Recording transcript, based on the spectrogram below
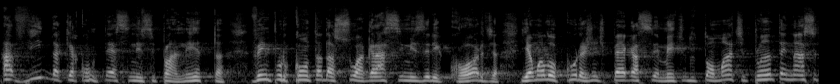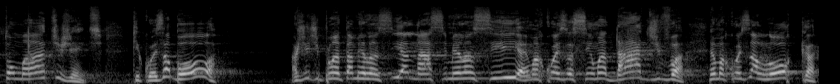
A vida que acontece nesse planeta vem por conta da sua graça e misericórdia. E é uma loucura, a gente pega a semente do tomate, planta e nasce tomate, gente. Que coisa boa. A gente planta melancia, nasce melancia. É uma coisa assim, uma dádiva, é uma coisa louca.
